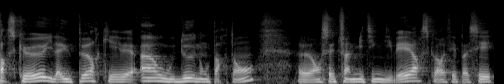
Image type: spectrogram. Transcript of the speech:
parce qu'il a eu peur qu'il y ait un ou deux non partants en cette fin de meeting d'hiver, ce qui aurait fait passer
